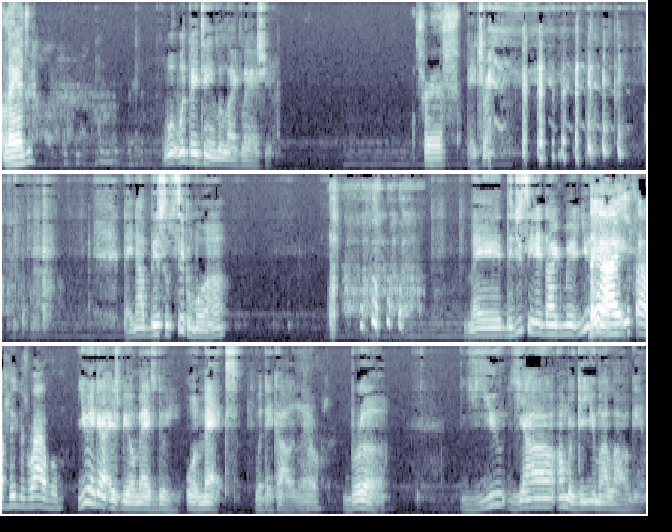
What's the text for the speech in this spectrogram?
Landry. What what they team look like last year? Trash. They try. they not Bishop Sycamore, huh? Man, did you see that documentary? You They got, are. It's our biggest rival. you ain't got HBO Max, do you? Or Max, what they call it now, No. bruh. You y'all, I'm gonna give you my login.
